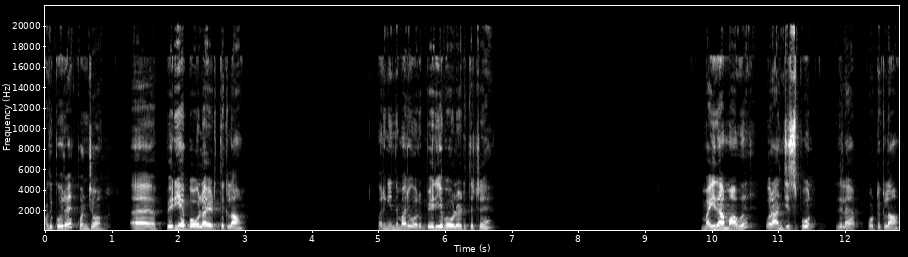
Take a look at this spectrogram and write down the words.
அதுக்கு ஒரு கொஞ்சம் பெரிய பவுலாக எடுத்துக்கலாம். பாருங்கள் இந்த மாதிரி ஒரு பெரிய பவுல் எடுத்துகிட்டு மைதா மாவு ஒரு அஞ்சு ஸ்பூன் இதில் போட்டுக்கலாம்.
